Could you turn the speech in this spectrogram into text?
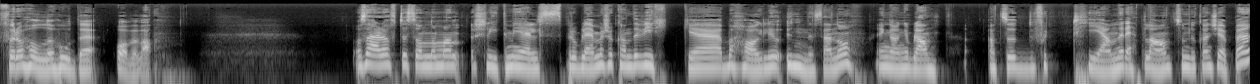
for å holde hodet over vann. Og så er det ofte sånn når man sliter med gjeldsproblemer, så kan det virke behagelig å unne seg noe en gang iblant. Altså, du fortjener et eller annet som du kan kjøpe.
